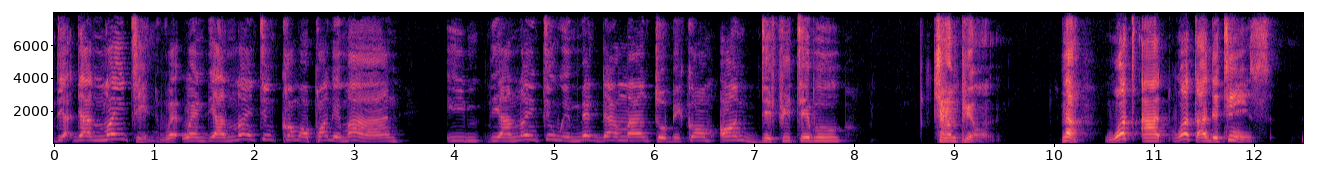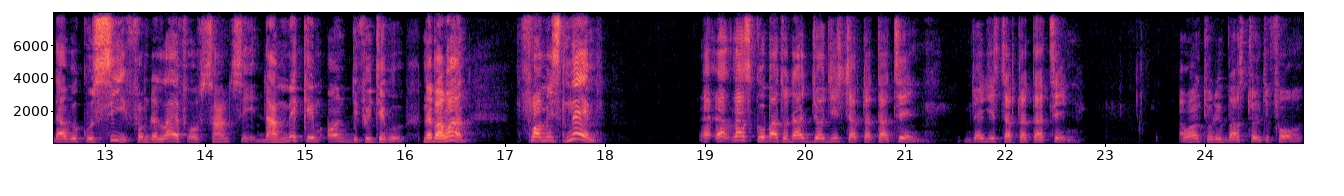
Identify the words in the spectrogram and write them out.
the, the anointing, when, when the anointing come upon a man, he, the anointing will make that man to become undefeatable champion. Now, what are what are the things that we could see from the life of Samson that make him undefeatable? Number one, from his name. Let's go back to that Judges chapter 13. Judges chapter 13. I want to read verse 24.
